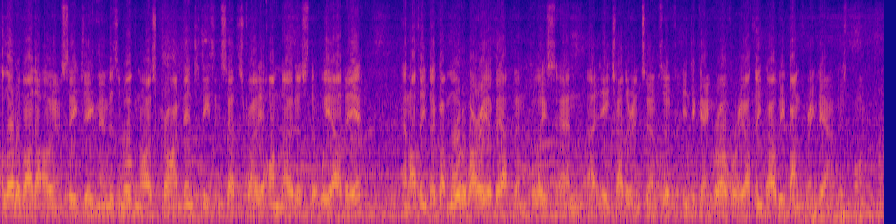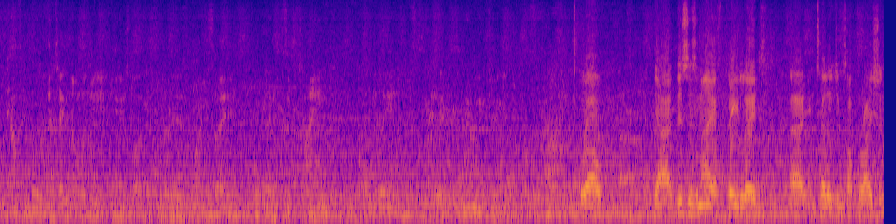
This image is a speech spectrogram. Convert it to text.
a lot of other OMCG members and organised crime entities in South Australia on notice that we are there. And I think they've got more to worry about than police and uh, each other in terms of intergang rivalry. I think they'll be bunkering down at this point. Comfortable with the technology you've used, like as might say, that it was obtained legally and when were doing it? Well, this is an AFP-led uh, intelligence operation,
